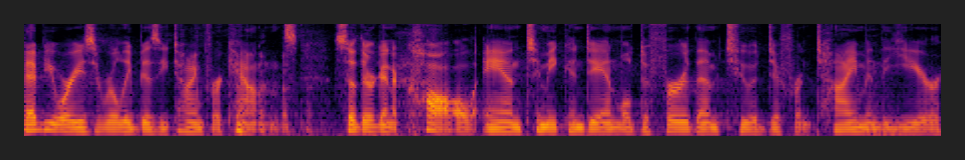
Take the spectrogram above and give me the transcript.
February is a really busy time for accountants. so they're going to call, and Tamika and Dan will defer them to a different time in the year.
